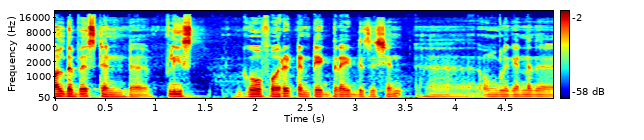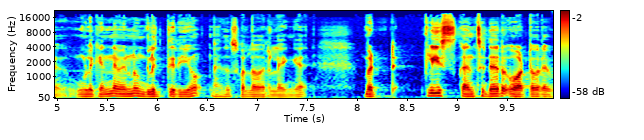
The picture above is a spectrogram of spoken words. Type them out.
all the best and please go for it and take the right decision உங்களுக்கு என்னது உங்களுக்கு என்ன வேணும் உங்களுக்கு தெரியும். நான் எதுவும் சொல்ல வரலைங்க but please consider whatever I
